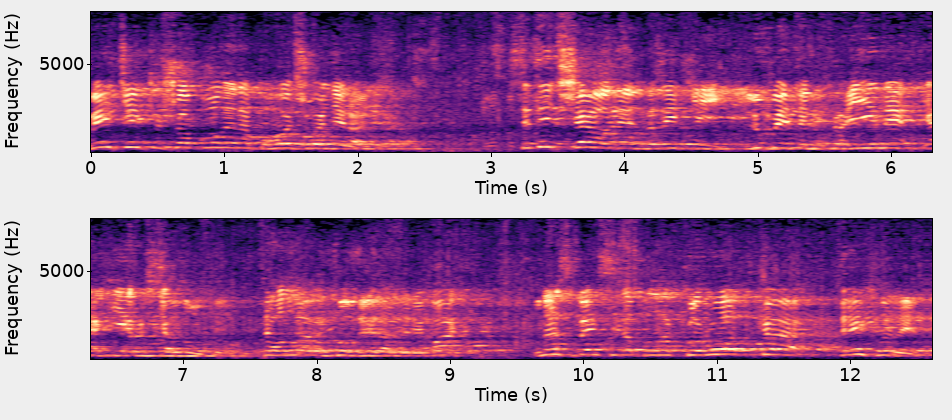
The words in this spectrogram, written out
Ми тільки що були на погоджувальній раді. Сидить ще один великий любитель України, як її розтягнути. Це голова Верховної Ради Рибак. У нас бесіда була коротка, три хвилини.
